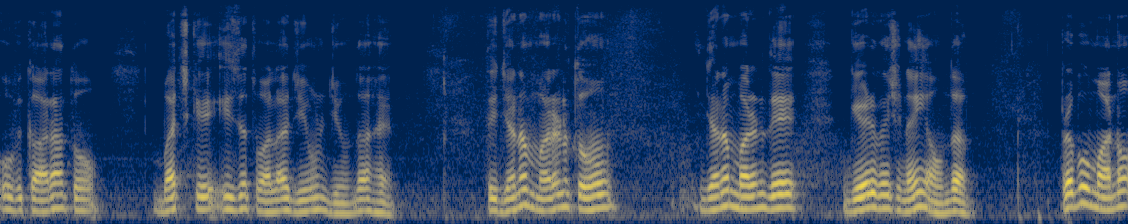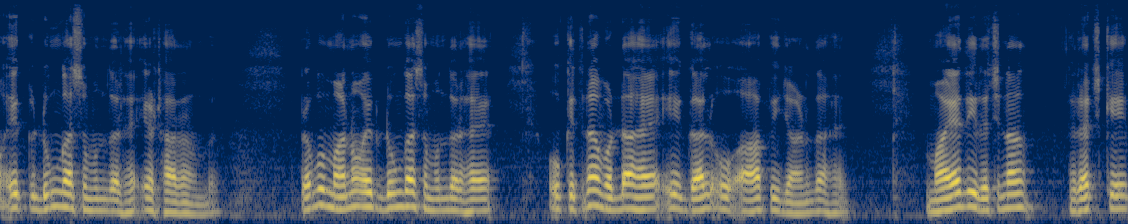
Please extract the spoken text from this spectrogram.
ਉਹ ਵਿਕਾਰਾਂ ਤੋਂ ਬਚ ਕੇ ਇੱਜ਼ਤ ਵਾਲਾ ਜੀਵਨ ਜਿਉਂਦਾ ਹੈ। ਤੇ ਜਨਮ ਮਰਨ ਤੋਂ, ਜਨਮ ਮਰਨ ਦੇ ਗੇੜ ਵਿੱਚ ਨਹੀਂ ਆਉਂਦਾ। ਪ੍ਰਭੂ ਮਾਨੋ ਇੱਕ ਡੂੰਗਾ ਸਮੁੰਦਰ ਹੈ 18 ਨੰਬਰ ਪ੍ਰਭੂ ਮਾਨੋ ਇੱਕ ਡੂੰਗਾ ਸਮੁੰਦਰ ਹੈ ਉਹ ਕਿੰਨਾ ਵੱਡਾ ਹੈ ਇਹ ਗੱਲ ਉਹ ਆਪ ਹੀ ਜਾਣਦਾ ਹੈ ਮਾਇਆ ਦੀ ਰਚਨਾ ਰਚ ਕੇ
